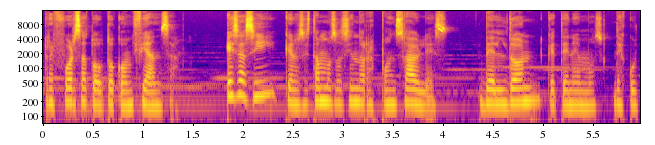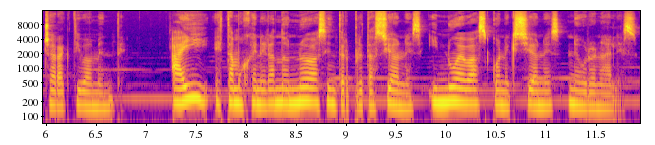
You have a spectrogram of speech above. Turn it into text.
refuerza tu autoconfianza. Es así que nos estamos haciendo responsables del don que tenemos de escuchar activamente. Ahí estamos generando nuevas interpretaciones y nuevas conexiones neuronales.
